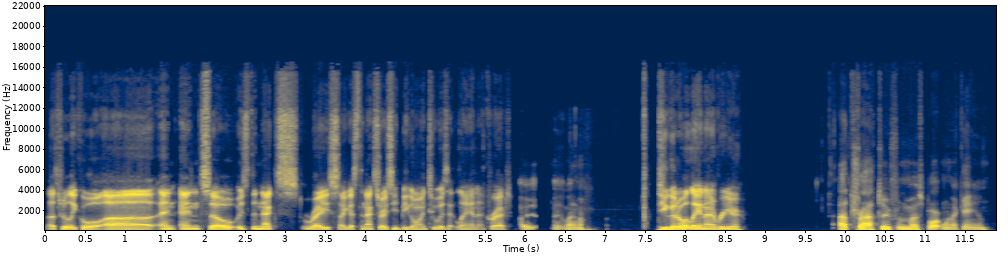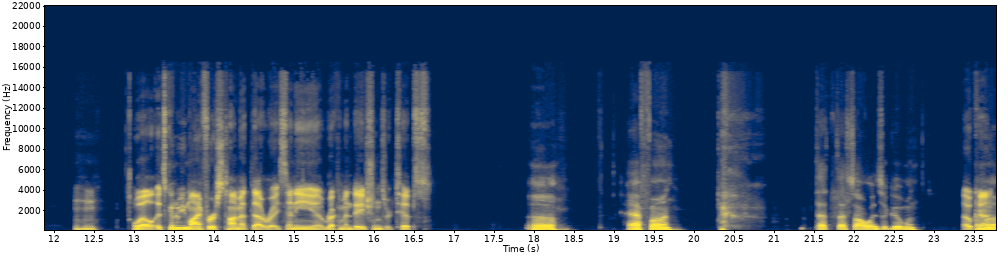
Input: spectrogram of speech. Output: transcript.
That's really cool. Uh and and so is the next race, I guess the next race you'd be going to is Atlanta, correct? Oh, yeah, Atlanta. Do you go to Atlanta every year? I try to for the most part when I can. Hmm Well, it's going to be my first time at that race. Any uh, recommendations or tips? Uh, have fun. that that's always a good one. Okay. Um, uh,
